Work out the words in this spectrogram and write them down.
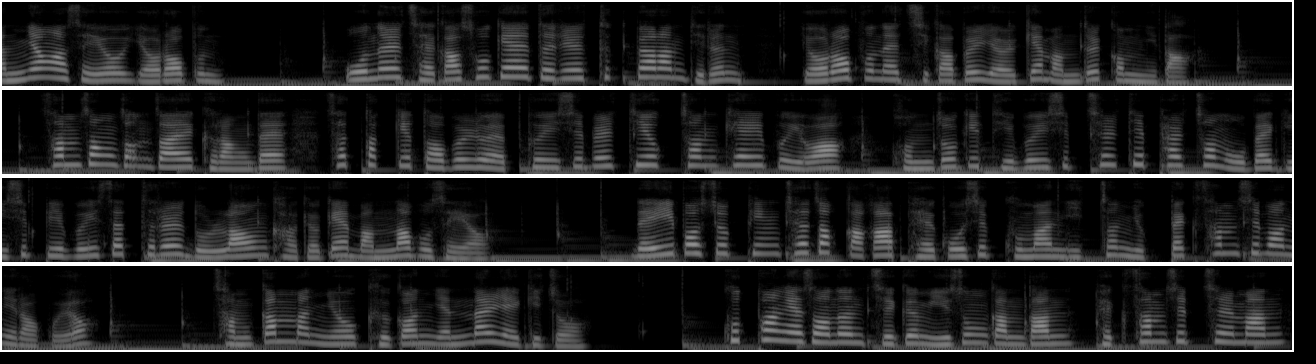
안녕하세요, 여러분. 오늘 제가 소개해드릴 특별한 딜은 여러분의 지갑을 열게 만들 겁니다. 삼성전자의 그랑데 세탁기 WF21T6000KV와 건조기 DV17T 8520BV 세트를 놀라운 가격에 만나보세요. 네이버 쇼핑 최저가가 159만 2,630원이라고요? 잠깐만요, 그건 옛날 얘기죠. 쿠팡에서는 지금 이 순간 단 137만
